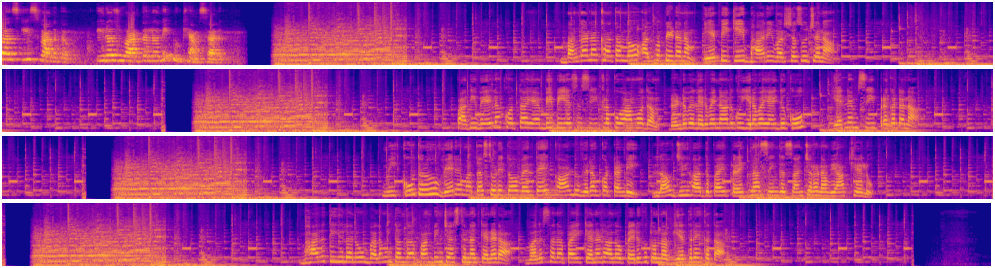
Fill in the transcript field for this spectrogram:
పల్స్కి స్వాగతం. ఈరోజు వార్తల్లోని ముఖ్యాంశాలు. బంగాళాఖాతంలో అల్పపీడనం ఏపీకి భారీ వర్ష సూచన. పదివేల కొత్త ఎంబీబీఎస్ సీట్లకు ఆమోదం రెండు వేల ఇరవై నాలుగు ఇరవై ఐదుకు ఎన్ఎంసీ ప్రకటన. కూతురు వేరే మతస్థుడితో వెళ్తే కాళ్ళు విరగొట్టండి లవ్ జిహాద్ పై ప్రజ్ఞా సింగ్ సంచలన వ్యాఖ్యలు. భారతీయులను బలవంతంగా పంపించేస్తున్న కెనడా వలసలపై కెనడాలో పెరుగుతున్న వ్యతిరేకత.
